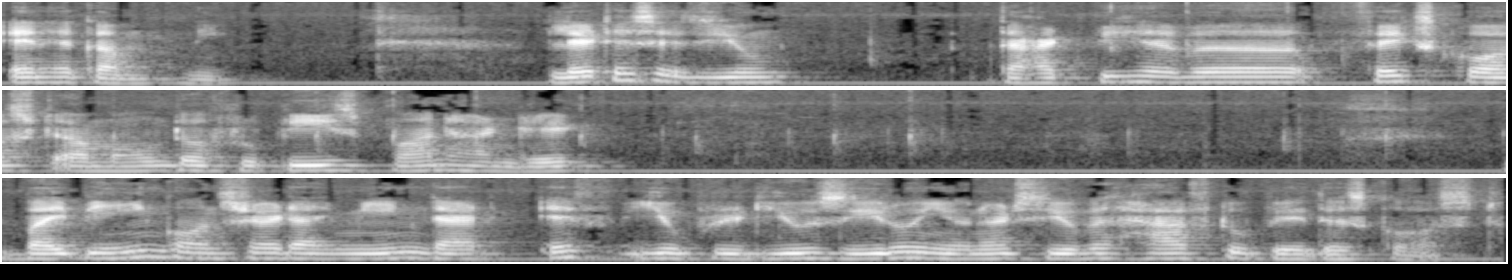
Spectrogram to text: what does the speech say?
in a company. Let us assume that we have a fixed cost amount of rupees 100 by being constant I mean that if you produce 0 units you will have to pay this cost.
